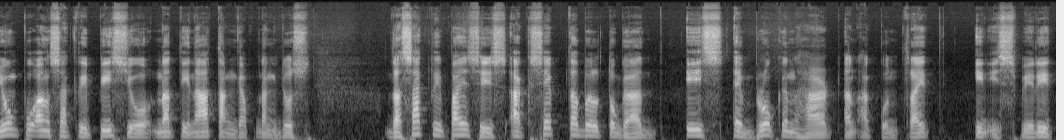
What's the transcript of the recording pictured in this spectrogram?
yung po ang sakripisyo na tinatanggap ng Diyos. The sacrifices acceptable to God is a broken heart and a contrite in spirit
